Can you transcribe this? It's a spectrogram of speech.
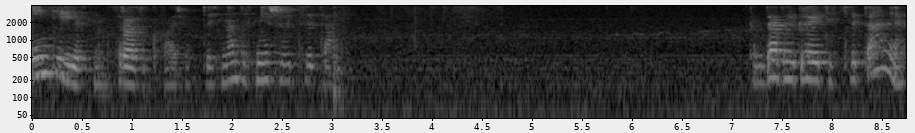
Одним желтым не интересно, сразу говорю. То есть надо смешивать цвета. Когда вы играете с цветами,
